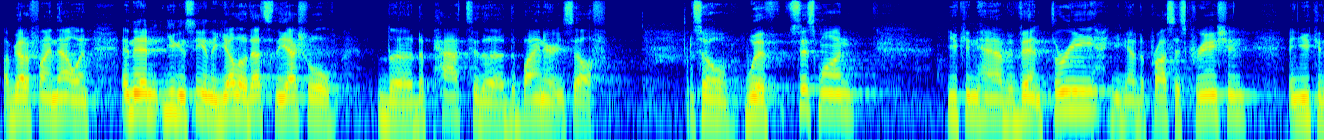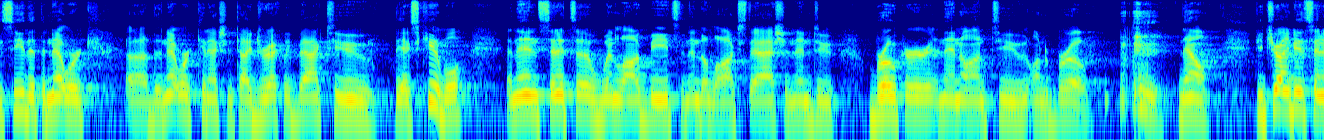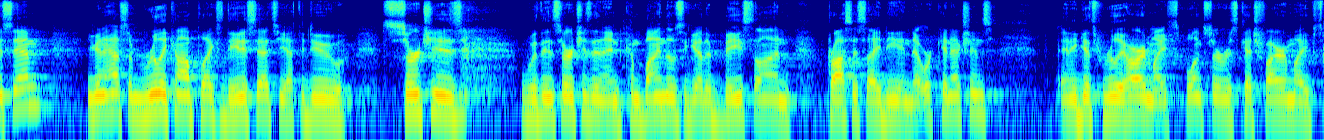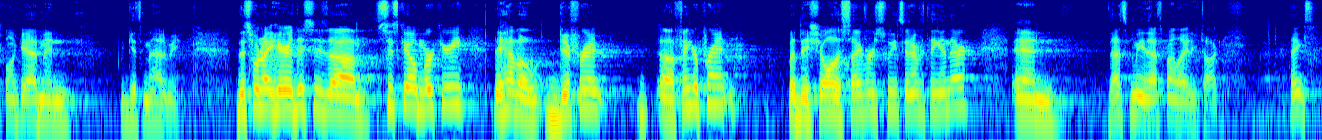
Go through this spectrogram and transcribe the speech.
I've got to find that one. And then you can see in the yellow, that's the actual, the, the path to the, the binary itself. So with Sysmon, you can have event three, you can have the process creation, and you can see that the network, uh, the network connection tied directly back to the executable, and then send it to WinLog beats, and then to Logstash, and then to broker, and then on to, on to bro. now, if you try and do this in a SIEM, you're going to have some really complex data sets. You have to do searches within searches and then combine those together based on process ID and network connections. And it gets really hard. My Splunk servers catch fire. My Splunk admin gets mad at me. This one right here, this is um, Cisco Mercury. They have a different uh, fingerprint, but they show all the cipher suites and everything in there. And that's me. That's my lightning talk. Thanks.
